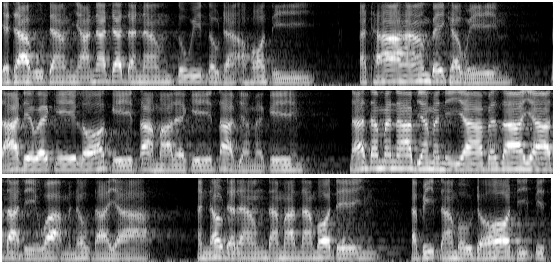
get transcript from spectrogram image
ယယထာဘူတံညာနာတတနံသူဝိတုဒ္ဓံအဟောတိအထာဟံဘိခဝေသာဒေဝကေလောကေတမာရကေတဗျမကေတသမနာဗျမနိယာပဇာယာတတေဝမနုဿာယအနုတရံသမ္မာတံဘောတိအဘိတံဗုဒ္ဓောဒီပစ္စ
